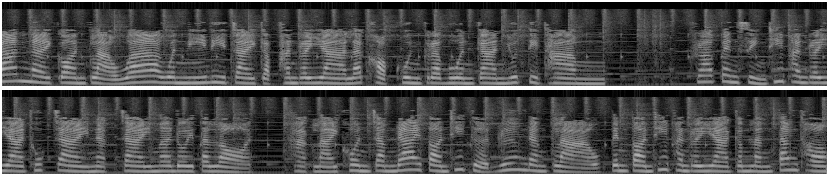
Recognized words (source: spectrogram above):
ด้านนายกรกล่าวว่าวันนี้ดีใจกับภรรยาและขอบคุณกระบวนการยุติธรรมเพราะเป็นสิ่งที่ภรรยาทุกใจหนักใจมาโดยตลอด หากหลายคนจำได้ตอนที่เกิดเรื่องดังกล่าว เป็นตอนที่ภรรยากำลังตั้งท้อง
